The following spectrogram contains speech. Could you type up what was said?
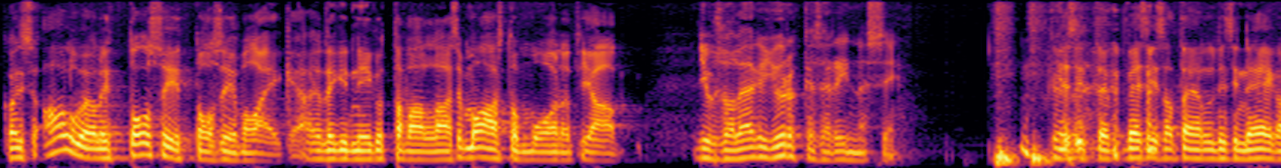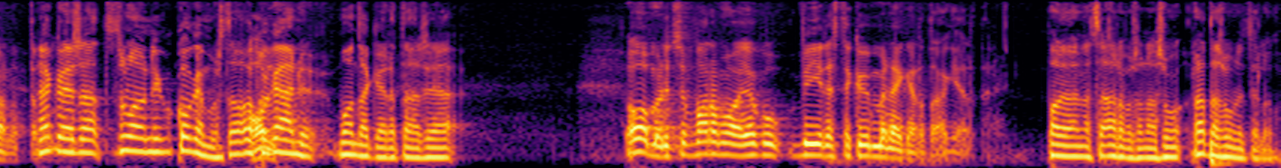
koska se alue oli tosi, tosi vaikea. Jotenkin niin kuin tavallaan se maaston muodot ja, Juu, se oli aika jyrkkä se rinne siinä. ja sitten vesisateella, niin sinne ei kannattanut. Näköjään sulla on niinku kokemusta. Onko On. käynyt monta kertaa siellä? Oon mä nyt sen varmaan joku viidestä kymmenen kertaa kiertänyt. Paljon annat sä arvosana su- ratasuunnittelulle?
